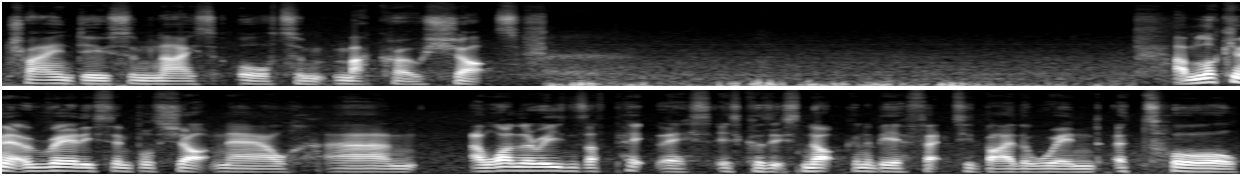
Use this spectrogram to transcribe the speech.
try and do some nice autumn macro shots. I'm looking at a really simple shot now and and one of the reasons I've picked this is because it's not going to be affected by the wind at all.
